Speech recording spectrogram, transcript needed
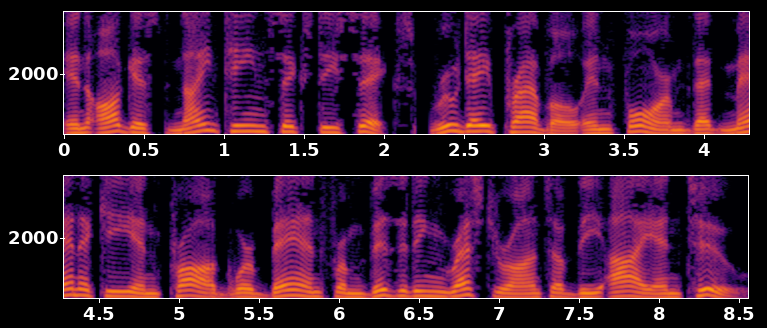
In August 1966, Rude Pravo informed that Maniki and Prague were banned from visiting restaurants of the I and II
